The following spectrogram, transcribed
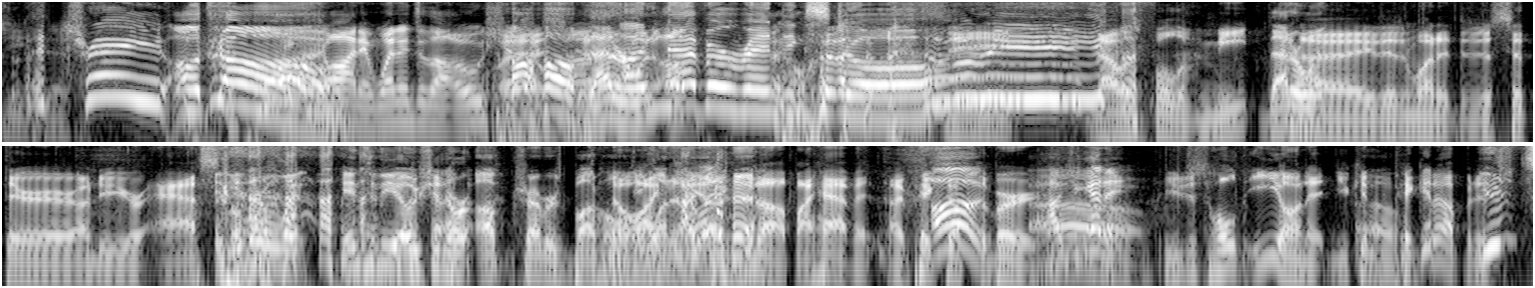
Jesus. Trey, oh, it's Oh, gone. gone. It went into the ocean. Yeah, oh, yeah. That or a oh. never-ending story. See, that was full of meat. That and or I didn't want it to just sit there under your ass. the Either went into the ocean or up Trevor's butthole. no, I, One or the I picked it up. I have it. I picked Oh, up the bird. How'd you get it? You just hold E on it. You can Oh. pick it up, and You it's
